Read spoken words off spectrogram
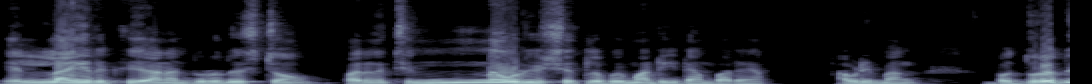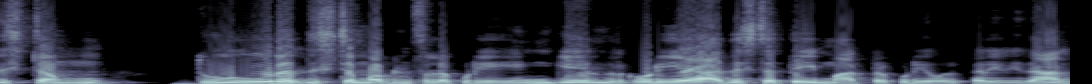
எல்லாம் இருக்குது ஆனால் துரதிர்ஷ்டம் பாருங்கள் சின்ன ஒரு விஷயத்தில் போய் மாட்டிக்கிட்டான் பாரு அப்படிம்பாங்க. இப்போ துரதிர்ஷ்டம் தூரதிர்ஷ்டம் அப்படின்னு சொல்லக்கூடிய எங்கே இருந்திருக்கக்கூடிய அதிர்ஷ்டத்தை மாற்றக்கூடிய ஒரு கருவி தான்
